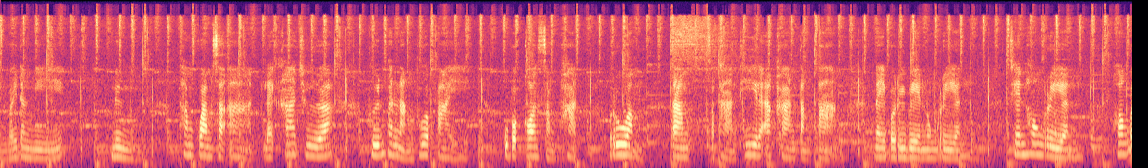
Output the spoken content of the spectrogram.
นไว้ดังนี้ 1. ทำความสะอาดและฆ่าเชื้อ พื้นผนังทั่วไป อุปกรณ์สัมผัส ร่วมตามสถานที่และอาคารต่างๆ ในบริเวณโรงเรียน เช่น ห้องเรียน ห้องป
